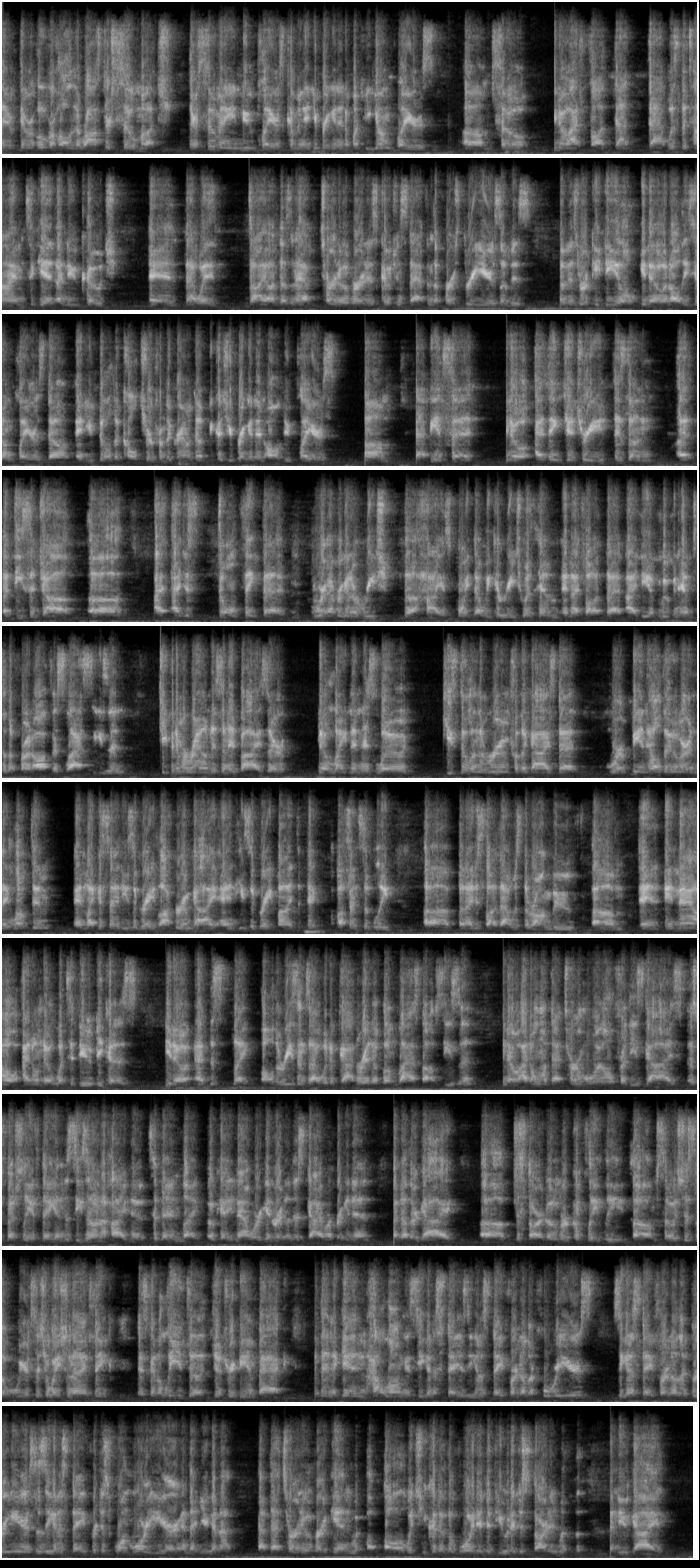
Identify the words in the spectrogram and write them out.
they're, they're overhauling the roster so much. There's so many new players coming in. You're bringing in a bunch of young players. Um, so, you know, I thought that that was the time to get a new coach, and that way Zion doesn't have turnover in his coaching staff in the first three years of his of his rookie deal, you know, and all these young players don't, and you build a culture from the ground up because you're bringing in all new players. Um, that being said, you know, I think Gentry has done a, a decent job. Uh, I, I just don't think that we're ever going to reach the highest point that we could reach with him. And I thought that idea of moving him to the front office last season, keeping him around as an advisor, you know, lightening his load. He's still in the room for the guys that were being held over and they loved him. And like I said, he's a great locker room guy and he's a great mind to pick offensively. Uh, but I just thought that was the wrong move. Um, and, and now I don't know what to do because, you know, at this, like all the reasons I would have gotten rid of them last off season, you know, I don't want that turmoil for these guys, especially if they end the season on a high note to then like, okay, now we're getting rid of this guy, we're bringing in another guy it's just a weird situation and I think it's going to lead to Gentry being back. But then again, how long is he going to stay? Is he going to stay for another four years? Is he going to stay for another three years? Is he going to stay for just one more year? And then you're going to have that turnover again, all which you could have avoided if you would have just started with a new guy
